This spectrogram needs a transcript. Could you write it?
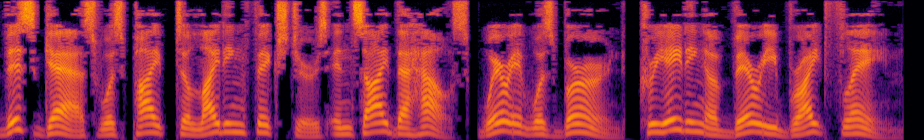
This gas was piped to lighting fixtures inside the house, where it was burned, creating a very bright flame.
